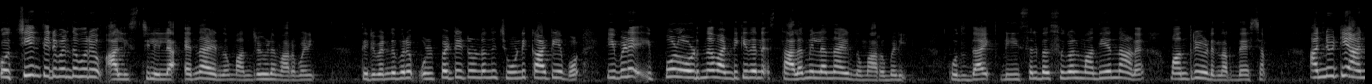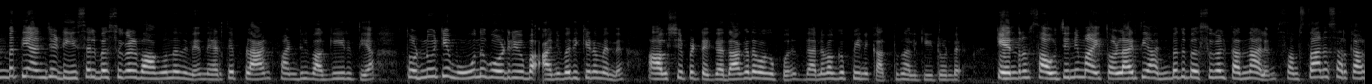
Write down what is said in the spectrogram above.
കൊച്ചിയും തിരുവനന്തപുരവും ആ ലിസ്റ്റിലില്ല എന്നായിരുന്നു മന്ത്രിയുടെ മറുപടി. തിരുവനന്തപുരം ഉൾപ്പെട്ടിട്ടുണ്ടെന്ന് ചൂണ്ടിക്കാട്ടിയപ്പോൾ ഇവിടെ ഇപ്പോൾ ഓടുന്ന വണ്ടിക്ക് തന്നെ സ്ഥലമില്ലെന്നായിരുന്നു മറുപടി. പുതുതായി ഡീസൽ ബസ്സുകൾ മതിയെന്നാണ് മന്ത്രിയുടെ നിർദ്ദേശം. അഞ്ഞൂറ്റി അൻപത്തി അഞ്ച് ഡീസൽ ബസ്സുകൾ വാങ്ങുന്നതിന് നേരത്തെ പ്ലാൻ ഫണ്ടിൽ വകയിരുത്തിയ തൊണ്ണൂറ്റി മൂന്ന് കോടി രൂപ അനുവദിക്കണമെന്ന് ആവശ്യപ്പെട്ട് ഗതാഗത വകുപ്പ് ധനവകുപ്പിന് കത്ത് നൽകിയിട്ടുണ്ട്. കേന്ദ്രം സൗജന്യമായി തൊള്ളായിരത്തി അൻപത് ബസ്സുകൾ തന്നാലും സംസ്ഥാന സർക്കാർ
